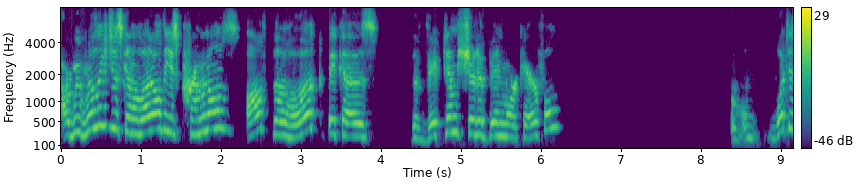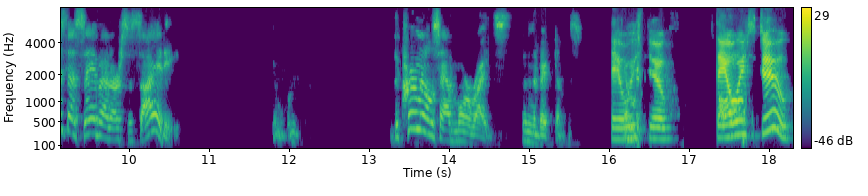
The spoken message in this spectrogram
Are we really just going to let all these criminals off the hook because the victims should have been more careful? What does that say about our society the criminals have more rights than the victims they always do they oh. always do.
